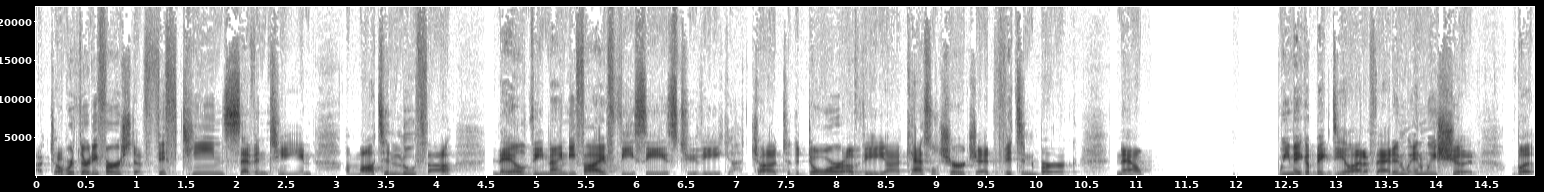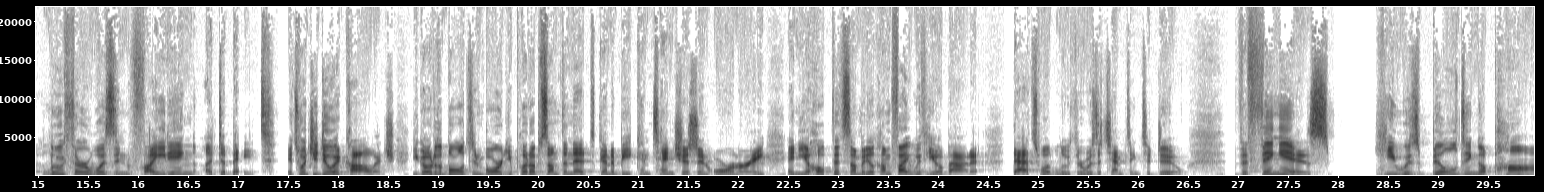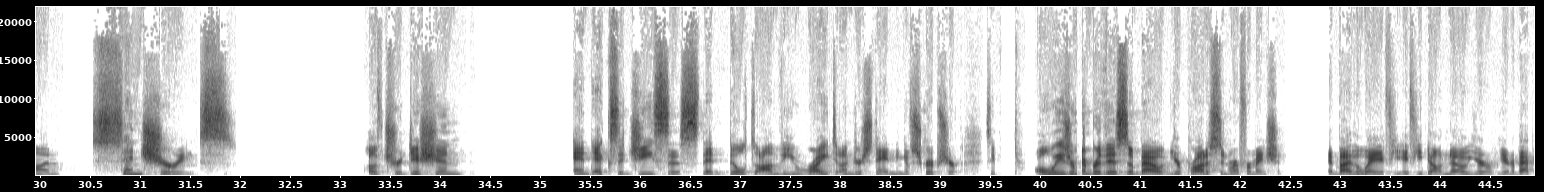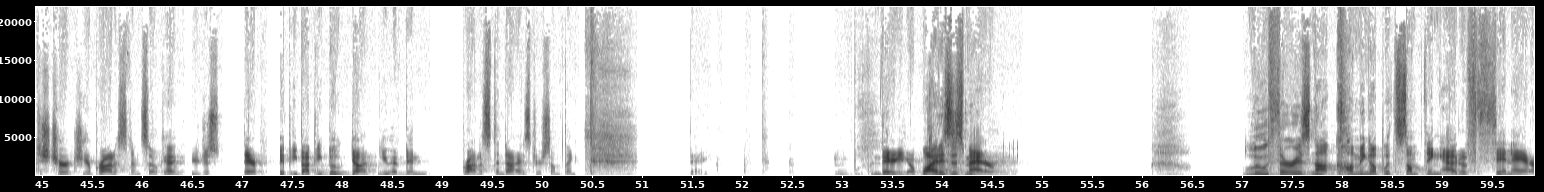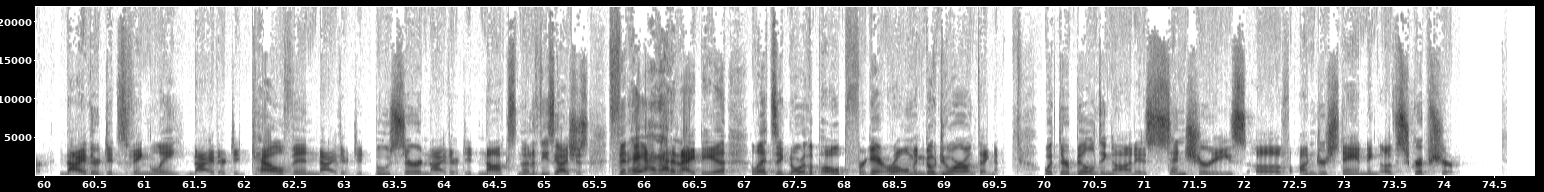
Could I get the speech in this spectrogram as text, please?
October 31st of 1517, Martin Luther nailed the 95 Theses to the, uh, to the door of the uh, castle church at Wittenberg. Now, we make a big deal out of that, and, and we should. But Luther was inviting a debate. It's what you do at college. You go to the bulletin board, you put up something that's going to be contentious and ornery, and you hope that somebody will come fight with you about it. That's what Luther was attempting to do. The thing is, he was building upon centuries of tradition and exegesis that built on the right understanding of Scripture. See, always remember this about your Protestant Reformation. And by the way, if you, if you don't know, you're, you're in a Baptist church, you're Protestants, okay? You're just there, bippity boppity boot, done. You have been Protestantized or something. There you go. There you go. Why does this matter? Luther is not coming up with something out of thin air. Neither did Zwingli, neither did Calvin, neither did Bucer, neither did Knox. None of these guys just think, hey, I got an idea. Let's ignore the Pope, forget Rome, and go do our own thing. What they're building on is centuries of understanding of Scripture.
